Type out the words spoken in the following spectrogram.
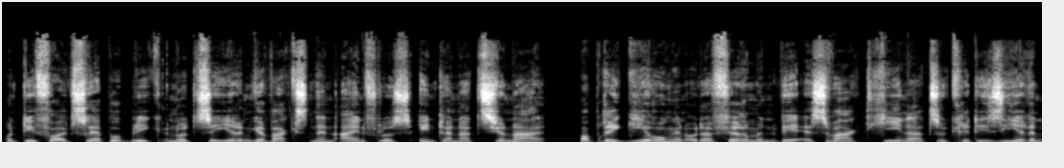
und die Volksrepublik nutze ihren gewachsenen Einfluss international. Ob Regierungen oder Firmen, wer es wagt, China zu kritisieren,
